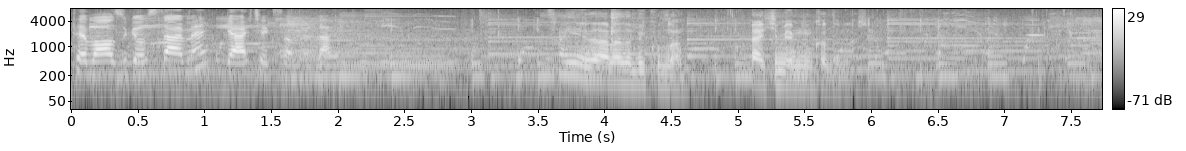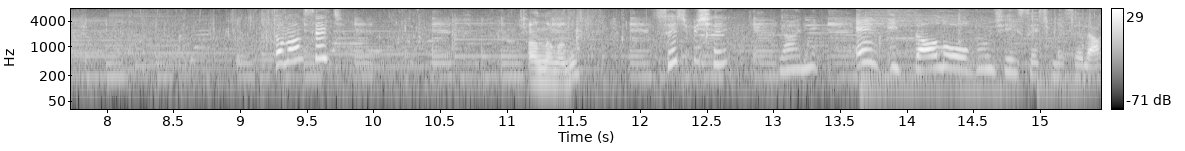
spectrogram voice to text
Tevazu gösterme, gerçek sanırlar. Sen yine de arada bir kullan. Belki memnun kalırlar. Tamam seç. Anlamadım. Seç bir şey. Yani en iddialı olduğun şeyi seç mesela.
